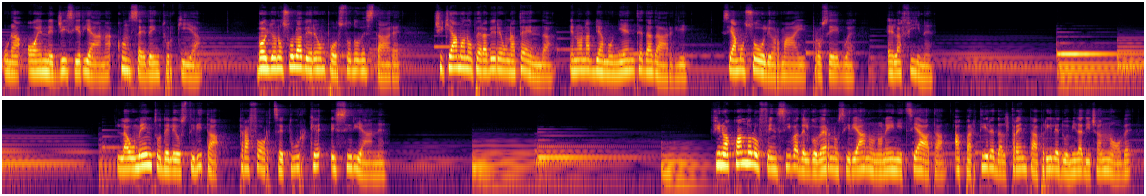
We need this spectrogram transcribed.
una ONG siriana con sede in Turchia. Vogliono solo avere un posto dove stare. Ci chiamano per avere una tenda e non abbiamo niente da dargli. Siamo soli ormai, prosegue. È la fine. L'aumento delle ostilità tra forze turche e siriane. Fino a quando l'offensiva del governo siriano non è iniziata, a partire dal 30 aprile 2019,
